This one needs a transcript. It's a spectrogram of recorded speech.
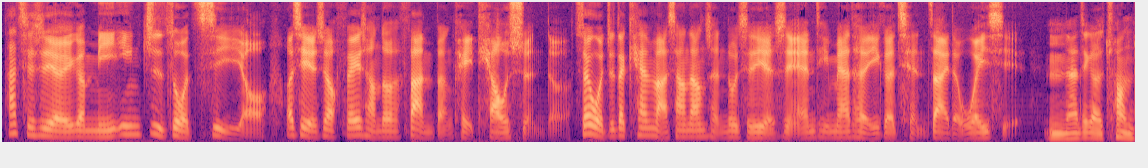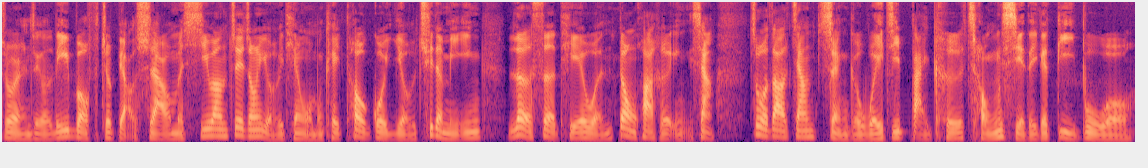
它其实有一个迷音制作器哦，而且也是有非常多的范本可以挑选的。所以我觉得 Canva 相当程度其实也是 Antimatter 一个潜在的威胁。嗯，那这个创作人这个 Leboff 就表示啊，我们希望最终有一天我们可以透过有趣的迷音、乐色贴文、动画和影像。做到将整个维基百科重写的一个地步哦。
